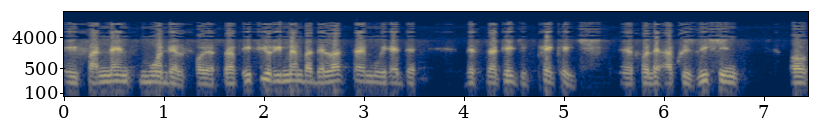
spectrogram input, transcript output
a finance model for yourself. If you remember the last time we had the, the strategic package uh, for the acquisition of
